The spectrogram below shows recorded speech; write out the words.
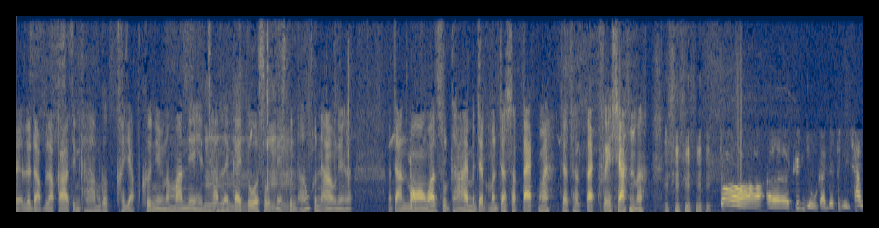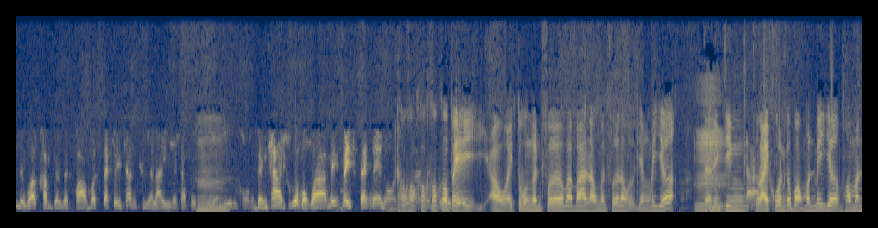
ระระดับราคาสินค้ามันก็ขยับขึ้นอย่างน้ำมันเนี่ยเห็นชัดเลยอืมใกล้ตัวสุดเนี่ยอืมขึ้นเอ้าขึ้นเอาเนี่ยฮะ อาจารย์มองว่าสุดท้ายมันจะมันจะสแต็กไหมจะสแต็กเฟชั่นไหมก็เอ่อขึ้นอยู่กับ definition หรือว่าคำจำกัดความว่า stagflation คืออะไรนะครับผมอืมตัวเรื่องของแบงก์ชาติเขาก็บอกว่าไม่ไม่ stag แน่นอนเขาเขาเขาเขาก็ไปเอาไอ้ตัวเงินเฟ้อว่าบ้านเราเงินเฟ้อเรายังไม่เยอะอืมแต่จริง ๆ หลายคนก็บอกมันไม่เยอะ เพราะมัน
